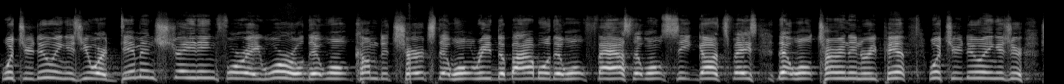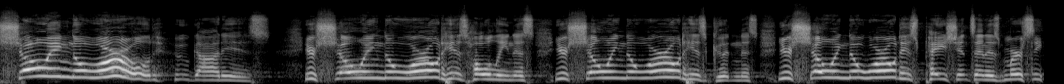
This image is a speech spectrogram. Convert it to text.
what you're doing is you are demonstrating for a world that won't come to church, that won't read the Bible, that won't fast, that won't seek God's face, that won't turn and repent. What you're doing is you're showing the world who God is. You're showing the world His holiness. You're showing the world His goodness. You're showing the world His patience and His mercy.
